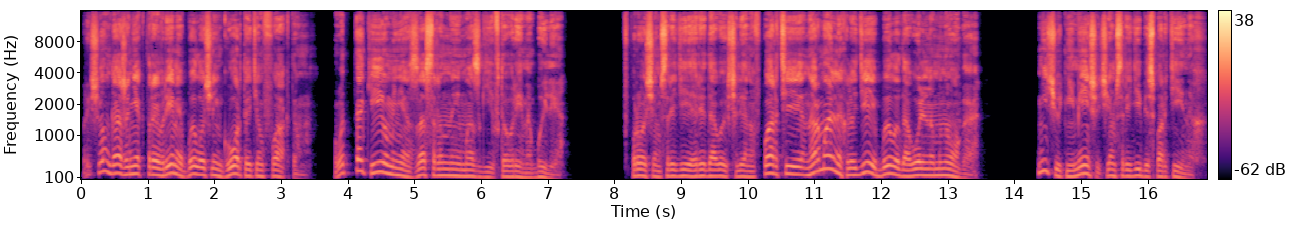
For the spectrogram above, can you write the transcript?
Причем даже некоторое время был очень горд этим фактом. Вот такие у меня засранные мозги в то время были. Впрочем, среди рядовых членов партии нормальных людей было довольно много — Ничуть не меньше, чем среди беспартийных.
